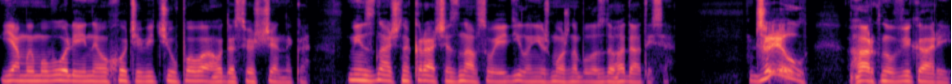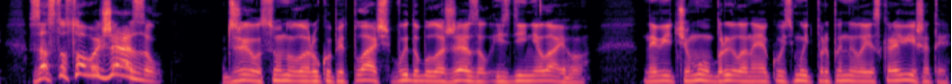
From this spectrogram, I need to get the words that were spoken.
я мимоволі і неохоче відчув повагу до священника. Він значно краще знав своє діло, ніж можна було здогадатися. Джил. гаркнув вікарій. Застосовуй жезл. Джил сунула руку під плащ, видобула жезл і здійняла його. Не від чому брила на якусь мить припинила яскравішати.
